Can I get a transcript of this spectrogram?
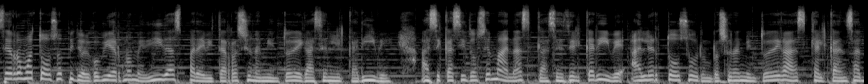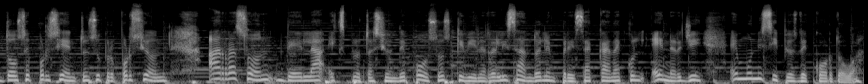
Cerro Matoso pidió al gobierno medidas para evitar racionamiento de gas en el Caribe. Hace casi dos semanas, Gases del Caribe alertó sobre un racionamiento de gas que alcanza 12% en su proporción a razón de la explotación de pozos que viene realizando la empresa Canacol Energy en municipios de Córdoba.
